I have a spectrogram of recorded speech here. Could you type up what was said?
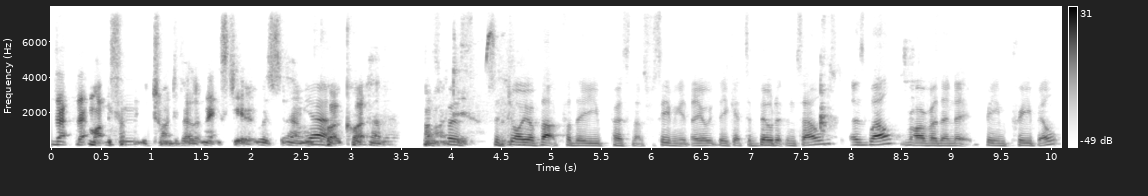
that that might be something we try and develop next year. It was um, yeah. quite quite a fun idea. The joy of that for the person that's receiving it, they they get to build it themselves as well, rather than it being pre-built.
